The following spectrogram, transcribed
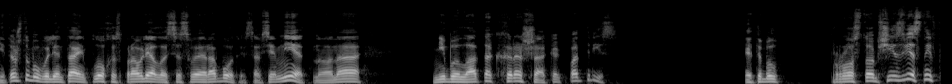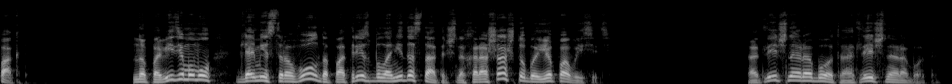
Не то чтобы Валентайн плохо справлялась со своей работой, совсем нет, но она не была так хороша, как Патрис. Это был просто общеизвестный факт. Но, по-видимому, для мистера Волда Патрис была недостаточно хороша, чтобы ее повысить. «Отличная работа, отличная работа»,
